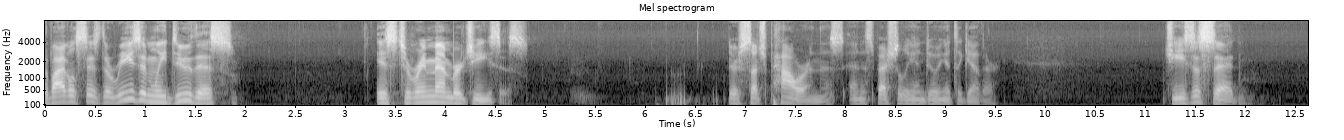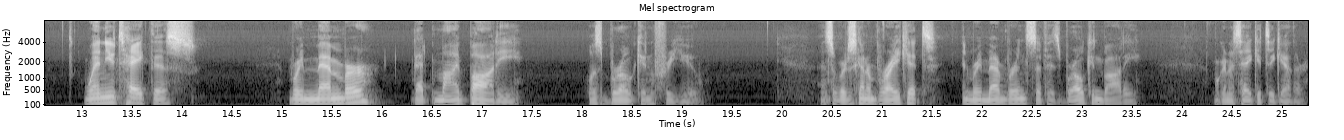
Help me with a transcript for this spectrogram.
The Bible says the reason we do this is to remember Jesus. There's such power in this, and especially in doing it together. Jesus said, When you take this, remember that my body was broken for you. And so we're just going to break it in remembrance of his broken body. We're going to take it together.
